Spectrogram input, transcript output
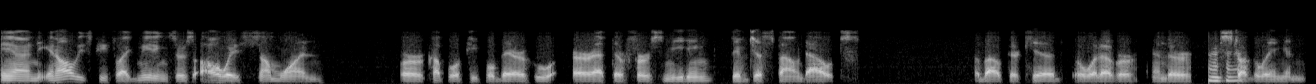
And in all these PFLAG meetings, there's always someone or a couple of people there who are at their first meeting. They've just found out about their kid or whatever, and they're uh-huh. struggling, and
